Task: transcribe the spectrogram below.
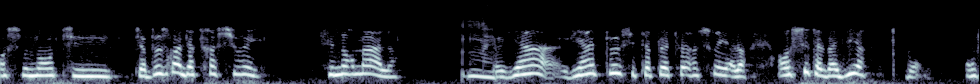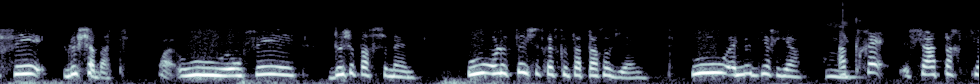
en ce moment, tu, tu as besoin d'être rassuré. C'est normal. Viens, viens un peu si ça peut être rassuré. Alors, ensuite, elle va dire bon, on fait le Shabbat, ou on fait deux jours par semaine, ou on le fait jusqu'à ce que papa revienne, ou elle ne dit rien. Après, ça appartient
